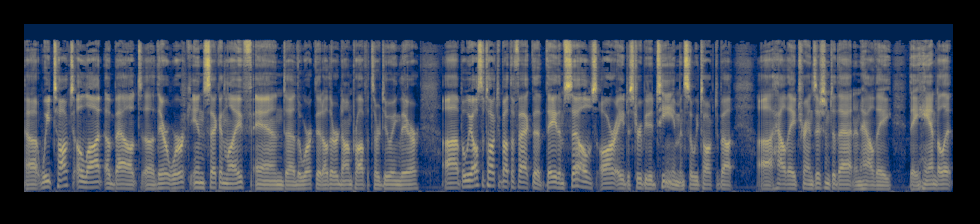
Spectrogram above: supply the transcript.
Uh, we talked a lot about uh, their work in Second Life and uh, the work that other nonprofits are doing there. Uh, but we also talked about the fact that they themselves are a distributed team, and so we talked about uh, how they transition to that and how they they handle it.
